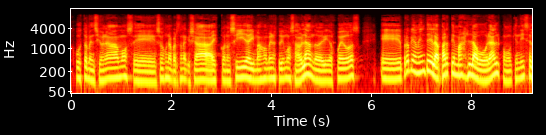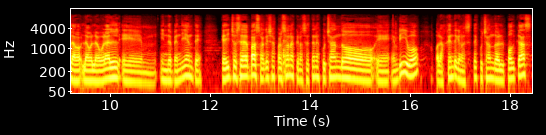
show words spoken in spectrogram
justo mencionábamos, eh, sos una persona que ya es conocida y más o menos estuvimos hablando de videojuegos eh, propiamente la parte más laboral, como quien dice, la, laboral em, independiente. Que dicho sea de paso, aquellas personas que nos estén escuchando eh, en vivo o la gente que nos esté escuchando el podcast,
